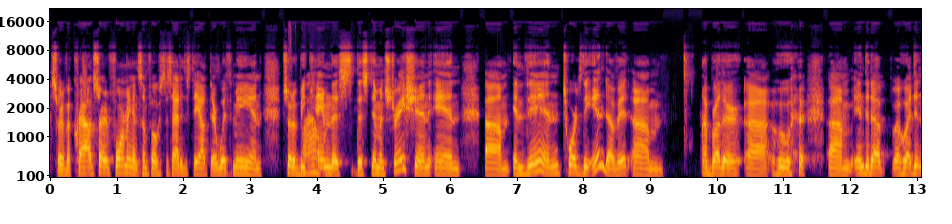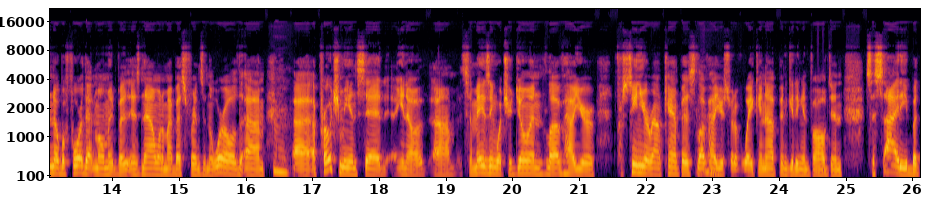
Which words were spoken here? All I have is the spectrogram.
sort of a crowd started forming and some folks decided to stay out there with me and sort of became wow. this this demonstration and um, and then towards the end of it um, a brother uh, who um, ended up who I didn't know before that moment, but is now one of my best friends in the world, um, mm. uh, approached me and said, "You know, um, it's amazing what you're doing. Love how you're seeing you around campus. Love mm. how mm-hmm. you're sort of waking up and getting involved in society. But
